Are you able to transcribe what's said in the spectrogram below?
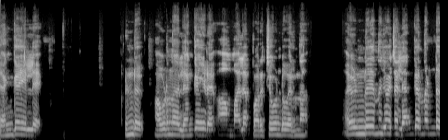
ലങ്കയില്ലേ ഉണ്ട് അവിടുന്ന് ലങ്കയുടെ ആ മല പറിച്ചു കൊണ്ടുവരുന്ന ഉണ്ട് എന്ന് ചോദിച്ചാൽ ലങ്ക എന്നുണ്ട്.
